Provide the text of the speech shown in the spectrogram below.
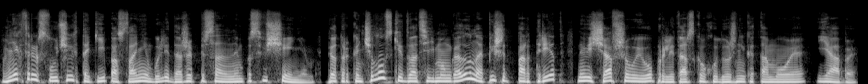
В некоторых случаях такие послания были даже персональным посвящением. Петр Кончаловский в 27 году напишет портрет навещавшего его пролетарского художника Тамоэ Ябы.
